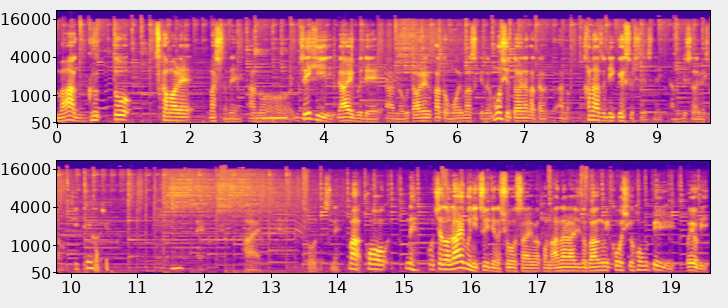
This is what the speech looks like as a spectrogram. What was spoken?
まあ、ぐっと掴まれましたね。あの、ぜひライブであの歌われるかと思いますけど、もし歌われなかったら、あの、必ずリクエストしてですね、あの、リスナーの皆さんも聞いていただきたいはい。そうですね。まあ、こう、ね、こちらのライブについての詳細は、このアナラジの番組公式ホームページおよび、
